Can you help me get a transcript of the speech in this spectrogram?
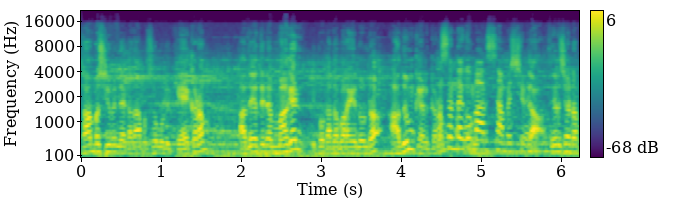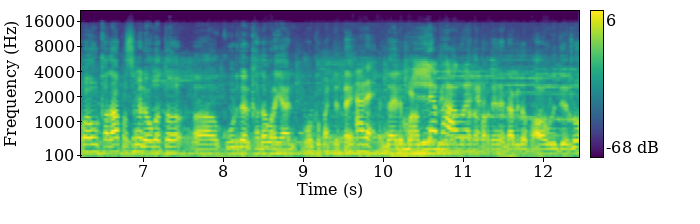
സാംബശിവന്റെ കഥാപ്രസംഗം കൂടി കേൾക്കണം. അദ്ദേഹത്തിന്റെ മകൻ ഇപ്പൊ കഥ പറയുന്നുണ്ട്. അതും കേൾക്കണം. വസന്തകുമാർ സാംബശിവൻ. തീർച്ചയായിട്ടും അപ്പോൾ കഥാപ്രസംഗ ലോകത്ത് കൂടുതൽ കഥ പറയാൻ നമുക്ക് പറ്റട്ടെ. എന്തായാലും കഥ പറഞ്ഞ എല്ലാവിധ ഭാവങ്ങളും ചേർന്നു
